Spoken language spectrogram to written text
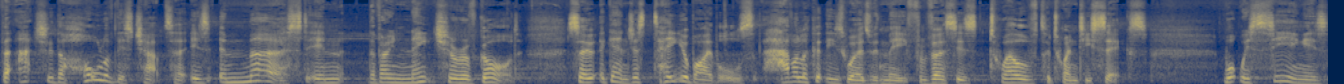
that actually the whole of this chapter is immersed in the very nature of God. So, again, just take your Bibles, have a look at these words with me from verses 12 to 26. What we're seeing is,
